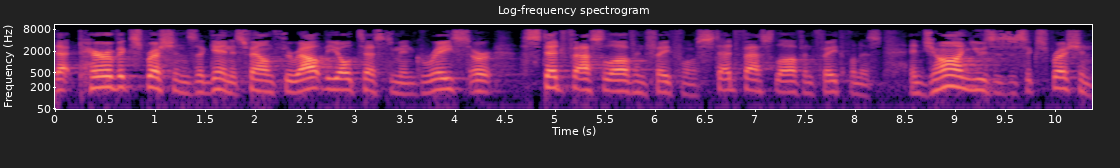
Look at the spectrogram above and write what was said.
that pair of expressions, again, is found throughout the Old Testament. Grace, or steadfast love and faithfulness. Steadfast love and faithfulness. And John uses this expression,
